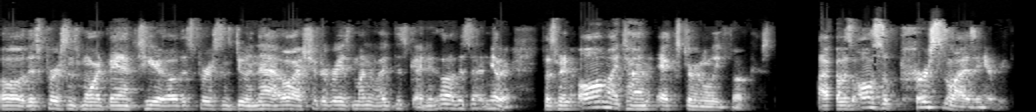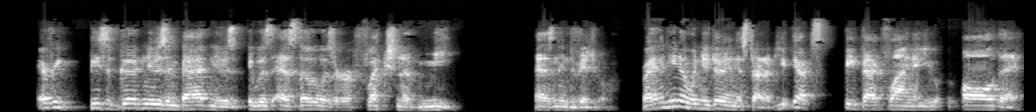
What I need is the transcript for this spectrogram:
Oh, this person's more advanced here. Oh, this person's doing that. Oh, I should have raised money like this guy did. Oh, this, that, and the other. So I spent all my time externally focused. I was also personalizing everything. Every piece of good news and bad news, it was as though it was a reflection of me as an individual, right? And you know, when you're doing a startup, you got feedback flying at you all day.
